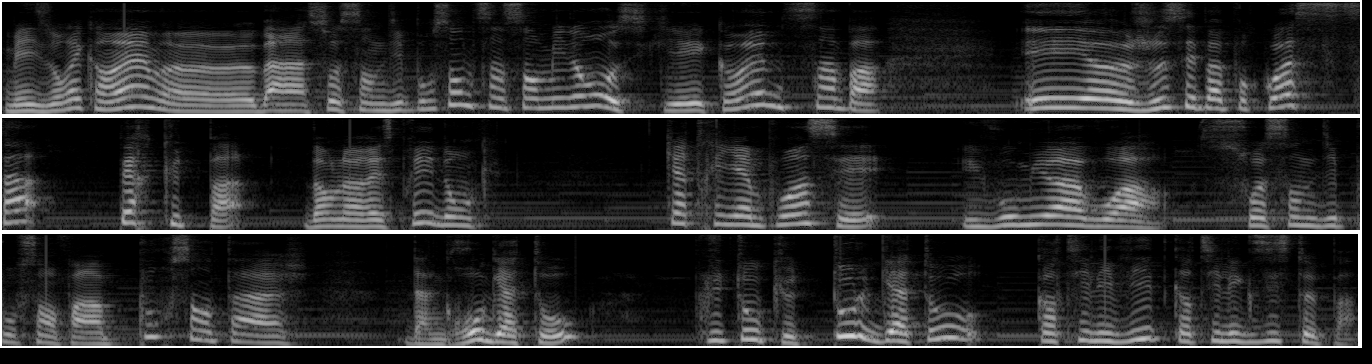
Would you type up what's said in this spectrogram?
mais ils auraient quand même 70% euh, bah, de 500 000 euros, ce qui est quand même sympa. Et euh, je ne sais pas pourquoi, ça percute pas dans leur esprit. Donc, quatrième point, c'est il vaut mieux avoir 70%, enfin un pourcentage d'un gros gâteau, plutôt que tout le gâteau quand il est vide, quand il n'existe pas.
